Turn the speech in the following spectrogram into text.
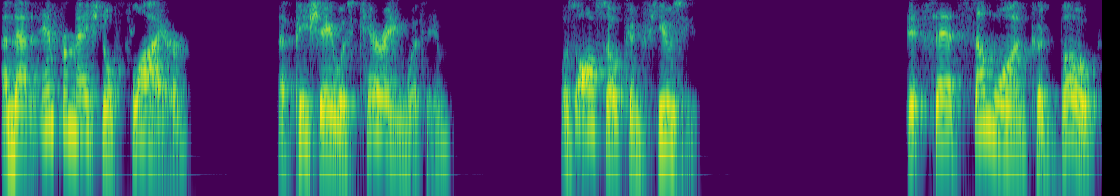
And that an informational flyer that Piche was carrying with him was also confusing it said someone could vote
